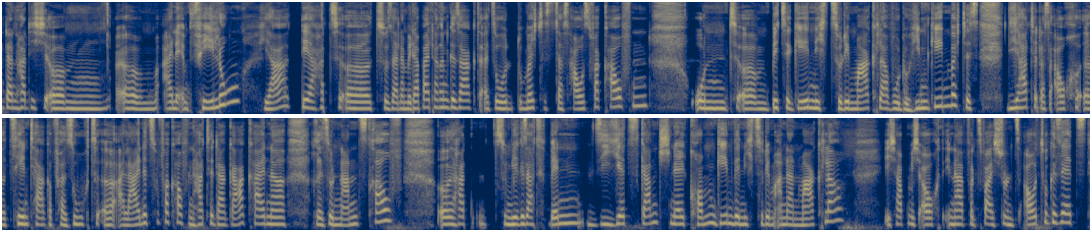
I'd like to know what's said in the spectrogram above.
dann hatte ich ähm, ähm, eine Empfehlung. Ja, der hat äh, zu seiner Mitarbeiterin gesagt, also du möchtest das Haus verkaufen und ähm, bitte geh nicht zu dem Makler, wo du hingehen möchtest. Die hatte das auch äh, zehn Tage versucht, äh, alleine zu verkaufen, hatte da gar keine Resonanz drauf. Äh, hat zu mir gesagt, wenn Sie jetzt ganz schnell kommen, gehen wir nicht zu dem anderen Makler. Ich habe mich auch innerhalb von zwei Stunden ins Auto gesetzt,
